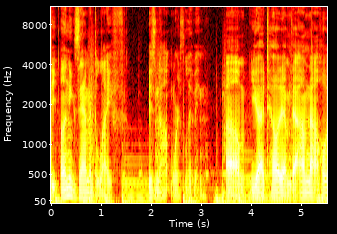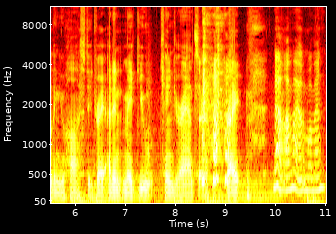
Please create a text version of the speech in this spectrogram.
the unexamined life is not worth living. Um, you gotta tell them that I'm not holding you hostage, right? I didn't make you change your answer, right? No, I'm my own woman.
